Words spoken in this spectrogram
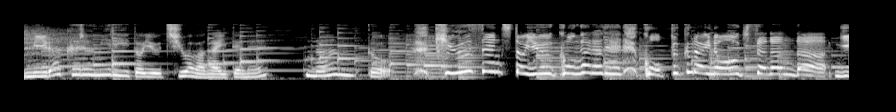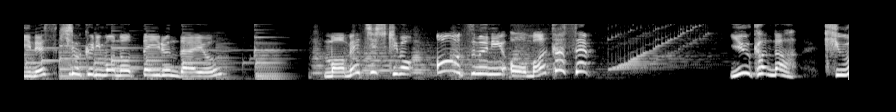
う。ミラクルミリーというチワワがいてね。なんと9センチという小柄でコップくらいの大きさなんだ。ギネス記録にも載っているんだよ。豆知識もオーツムにお任せ。勇敢なキュア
